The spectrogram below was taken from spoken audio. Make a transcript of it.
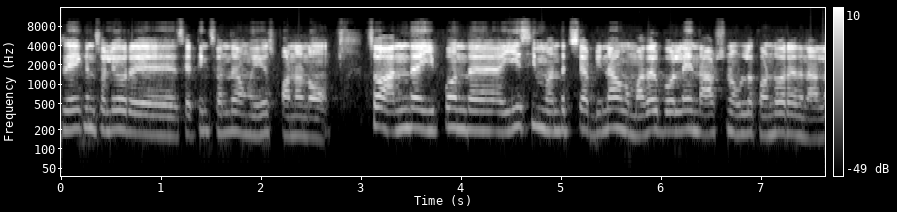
ட்ரேக்குன்னு சொல்லி ஒரு செட்டிங்ஸ் வந்து அவங்க யூஸ் பண்ணணும். ஸோ அந்த இப்போ இந்த இசிம் வந்துடுச்சு அப்படின்னா அவங்க மதர் போர்டில் இந்த ஆப்ஷனை உள்ளே கொண்டு வரதுனால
